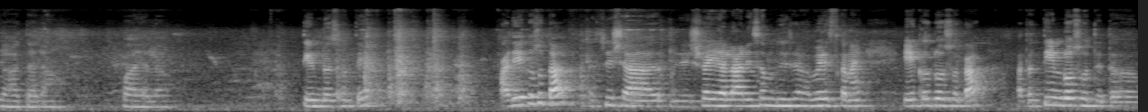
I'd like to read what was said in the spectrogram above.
या हाताला पायाला. तीन डोस होते. आधी एकच होता. श्रीशा म्हणजे श्रेयाला आणि समजूच्या वेळेस का नाही एकच डोस होता. आता तीन डोस होते. तर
